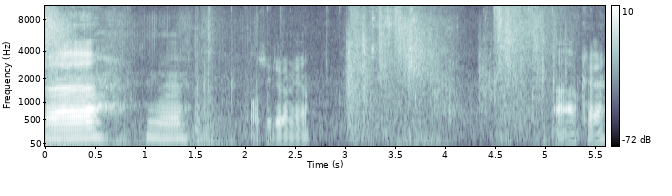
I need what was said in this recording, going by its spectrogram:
Uh, hmm, what's he doing here? Ah, okay.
